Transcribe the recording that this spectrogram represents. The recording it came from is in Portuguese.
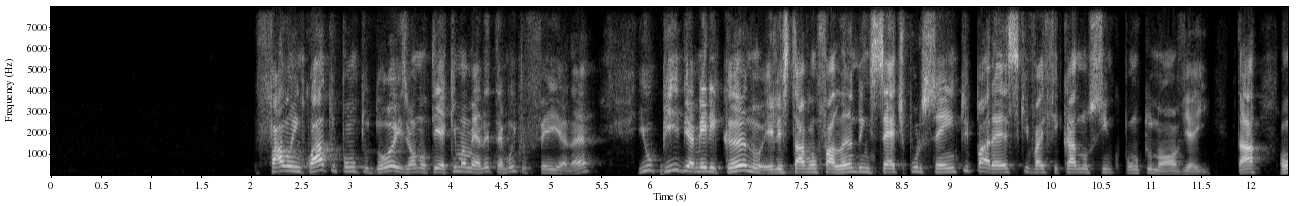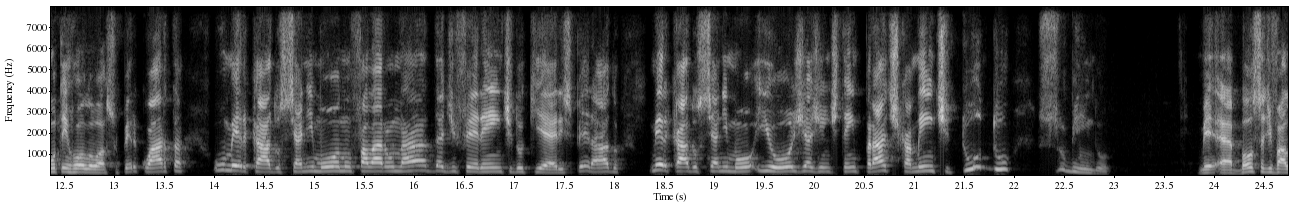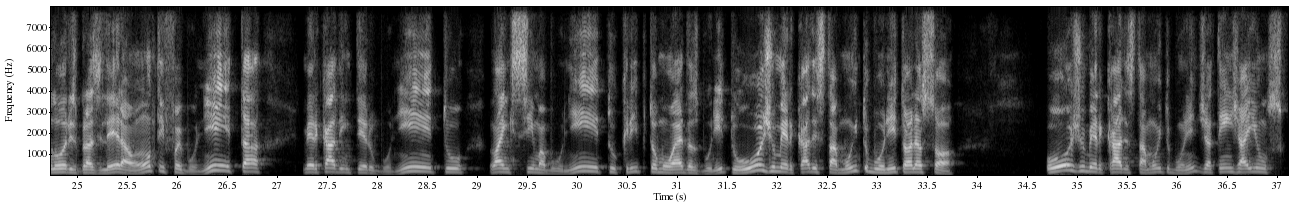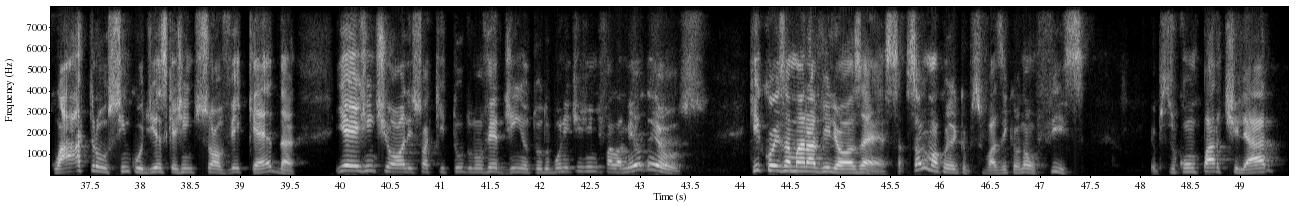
falam em 4,2, eu anotei aqui, mas minha letra é muito feia, né? E o PIB americano, eles estavam falando em 7% e parece que vai ficar no 5,9% aí, tá? Ontem rolou a super quarta, o mercado se animou, não falaram nada diferente do que era esperado, mercado se animou e hoje a gente tem praticamente tudo subindo. A é, Bolsa de Valores brasileira ontem foi bonita, mercado inteiro bonito, lá em cima bonito, criptomoedas bonito. Hoje o mercado está muito bonito, olha só. Hoje o mercado está muito bonito, já tem já aí uns quatro ou cinco dias que a gente só vê queda, e aí a gente olha isso aqui tudo no verdinho, tudo bonitinho, e a gente fala, meu Deus, que coisa maravilhosa é essa? Sabe uma coisa que eu preciso fazer que eu não fiz? Eu preciso compartilhar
